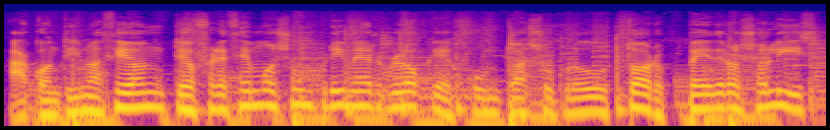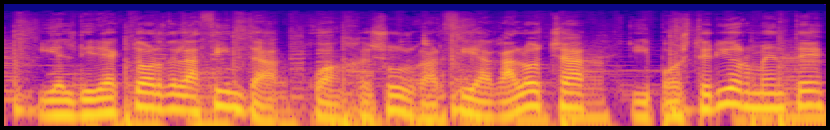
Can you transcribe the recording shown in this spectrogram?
A continuación, te ofrecemos un primer bloque junto a su productor Pedro Solís y el director de la cinta, Juan Jesús García Galocha, y posteriormente,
